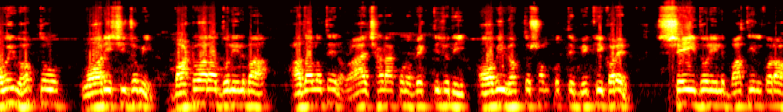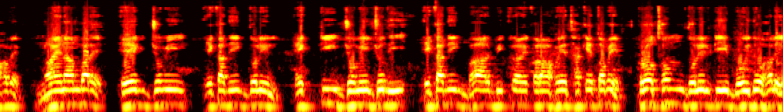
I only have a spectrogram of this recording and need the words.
অবিভক্ত ওয়ারিশি জমি, বাটোয়ারা, দলিল বা আদালতের রায় ছাড়া কোনো ব্যক্তি যদি অবিভক্ত সম্পত্তি বিক্রি করেন, সেই দলিল বাতিল করা হবে। নয় নম্বরে, এক জমি একাধিক দলিল, একটি জমি যদি একাধিকবার বিক্রয় করা হয়ে থাকে, তবে প্রথম দলিলটি বৈধ হলে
